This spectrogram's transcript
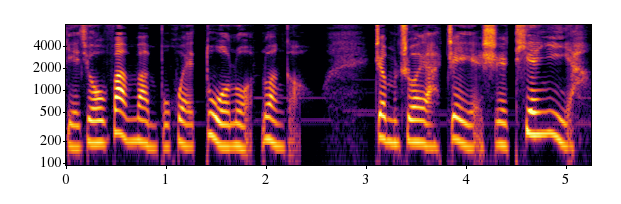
也就万万不会堕落乱搞。这么说呀，这也是天意呀。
